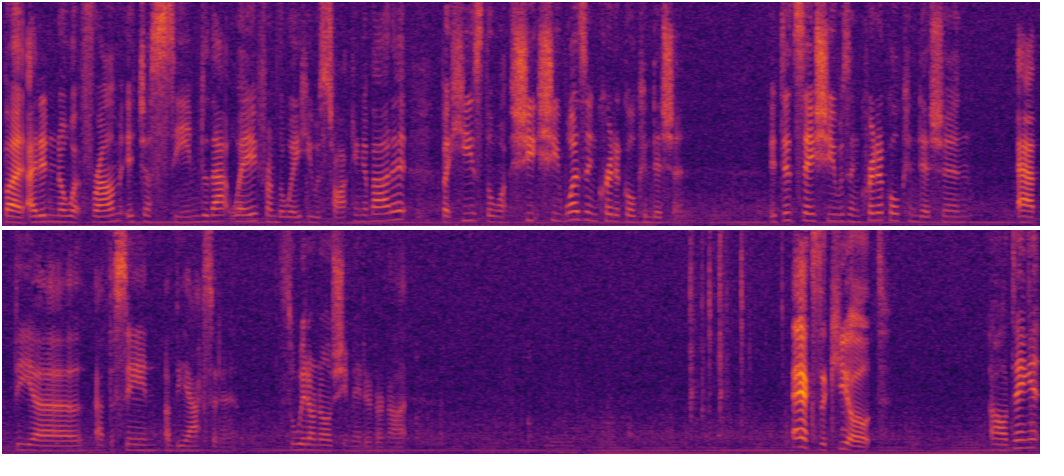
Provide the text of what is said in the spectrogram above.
but I didn't know what from. It just seemed that way from the way he was talking about it. But he's the one. She she was in critical condition. It did say she was in critical condition at the uh, at the scene of the accident. So we don't know if she made it or not. Execute. Oh dang it.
